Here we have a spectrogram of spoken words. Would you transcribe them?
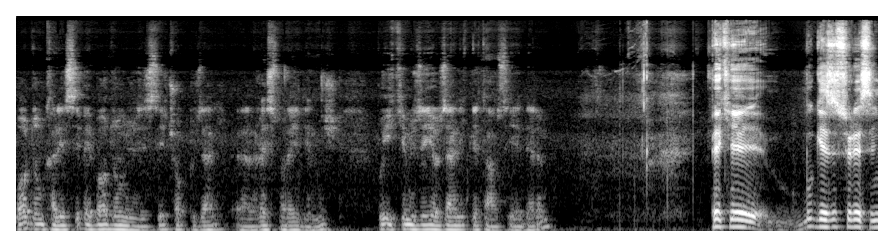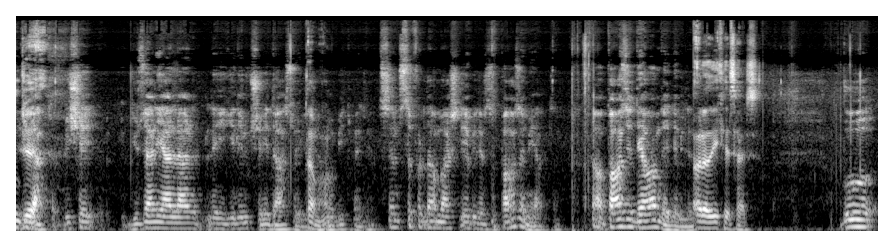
Bodrum Kalesi ve Bodrum Müzesi çok güzel e, restore edilmiş. Bu iki müzeyi özellikle tavsiye ederim. Peki bu gezi Bir süresince dakika, bir şey güzel yerlerle ilgili üç şey daha söyleyeceğim Tamam. ama bitmedi. Sen sıfırdan başlayabilirsin. Pauze mi yaptın? Tamam, pauze devam da edebilirsin. arayı kesersin. Bu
